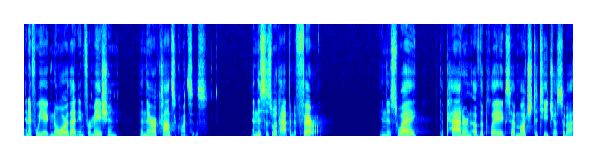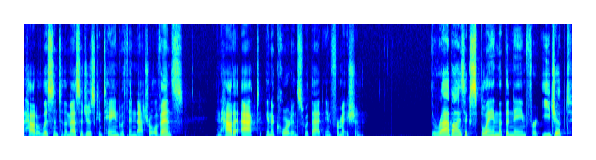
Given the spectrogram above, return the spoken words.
and if we ignore that information, then there are consequences. And this is what happened to Pharaoh. In this way, the pattern of the plagues have much to teach us about how to listen to the messages contained within natural events and how to act in accordance with that information. The rabbis explain that the name for Egypt,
